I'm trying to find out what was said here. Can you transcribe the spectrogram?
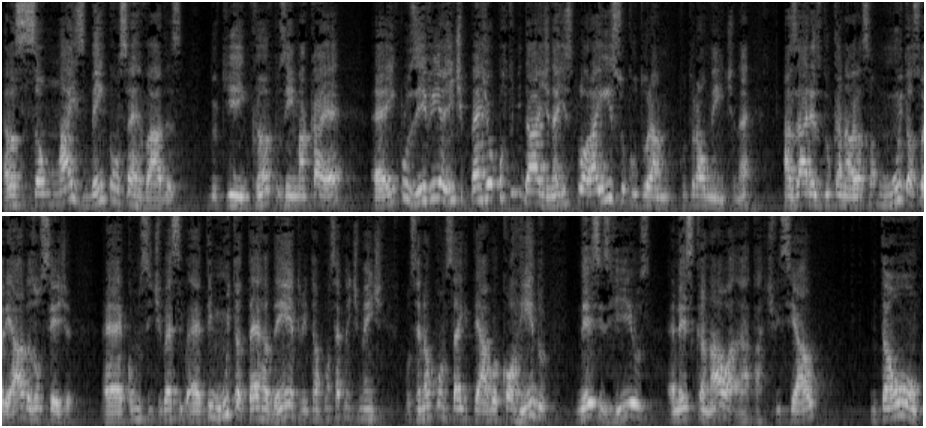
elas são mais bem conservadas do que em Campos e em Macaé. É, inclusive, a gente perde a oportunidade né, de explorar isso cultural, culturalmente. Né? As áreas do canal elas são muito assoreadas, ou seja, é como se tivesse. É, tem muita terra dentro, então, consequentemente, você não consegue ter água correndo nesses rios, é, nesse canal artificial. Então,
